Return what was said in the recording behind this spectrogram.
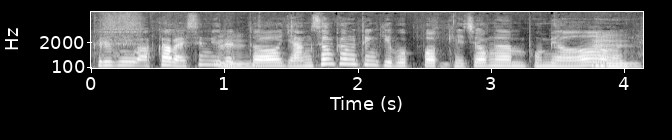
그리고 아까 말씀드렸던 양성평등기부법 개정안 보면 음.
